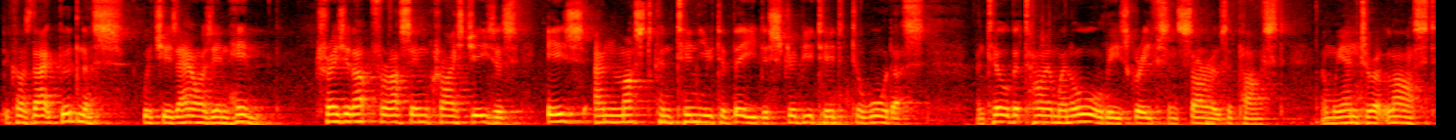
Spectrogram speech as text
Because that goodness which is ours in Him, treasured up for us in Christ Jesus, is and must continue to be distributed toward us until the time when all these griefs and sorrows are past and we enter at last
